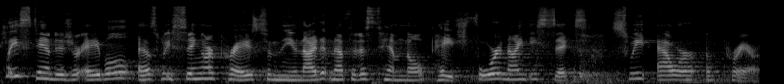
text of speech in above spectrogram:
Please stand as you're able as we sing our praise from the United Methodist Hymnal, page 496, Sweet Hour of Prayer.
